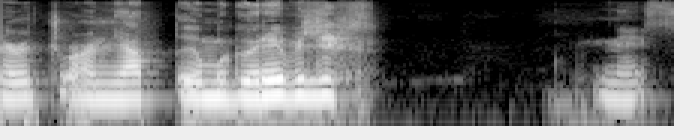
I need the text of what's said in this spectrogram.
Evet şu an yattığımı görebilir. Neyse.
